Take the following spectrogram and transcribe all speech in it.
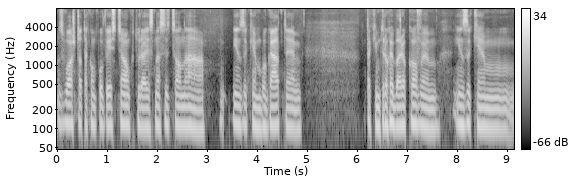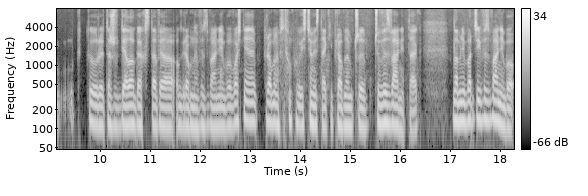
zwłaszcza taką powieścią, która jest nasycona językiem bogatym, takim trochę barokowym, językiem, który też w dialogach stawia ogromne wyzwanie, bo właśnie problem z tą powieścią jest taki problem, czy, czy wyzwanie, tak? Dla mnie bardziej wyzwanie, bo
